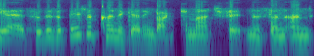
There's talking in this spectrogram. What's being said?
Yeah, so there's a bit of kind of getting back to match fitness and, and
